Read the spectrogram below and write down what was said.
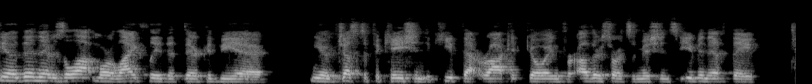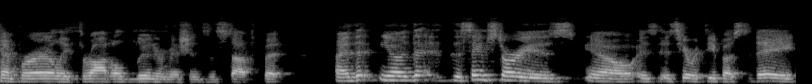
you know, then it was a lot more likely that there could be a you know justification to keep that rocket going for other sorts of missions, even if they temporarily throttled lunar missions and stuff. But uh, the, you know, the, the same story is you know is, is here with depots today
